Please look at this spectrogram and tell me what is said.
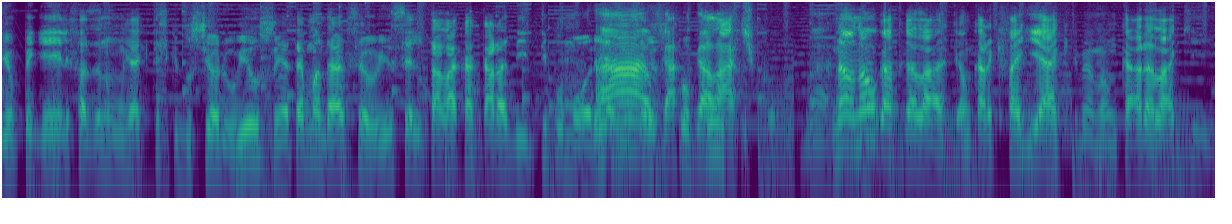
Eu peguei ele fazendo um react que do Sr. Wilson e até mandaram pro Sr. Wilson, ele tá lá com a cara de tipo moreno. Ah, o gato puto. galáctico. Não, não o Gato Galáctico, é um cara que faz react mesmo, é um cara lá que.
